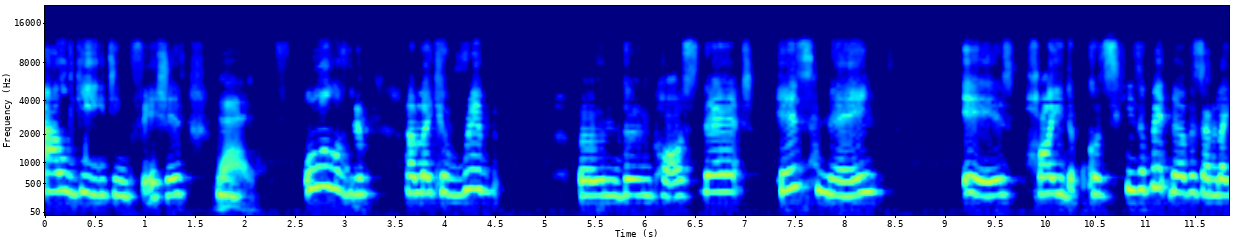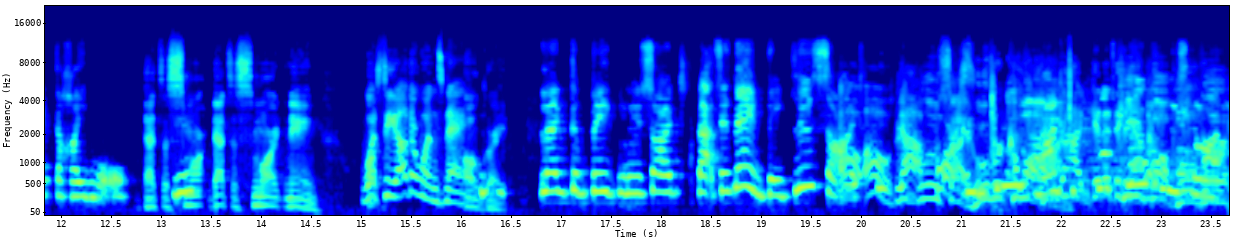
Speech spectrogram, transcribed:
algae-eating fishes. Wow. All of them have like a rib bone going past that. His name is Hyde because he's a bit nervous and like to hide more. That's a smart. That's a smart name. What's the other one's name? Oh, great. Like the big blue side. That's his name, Big Blue Side. Oh, oh, Big yeah, blue of course. side. Hoover, come on. Oh, God, get it Keep together. up, Hoover.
